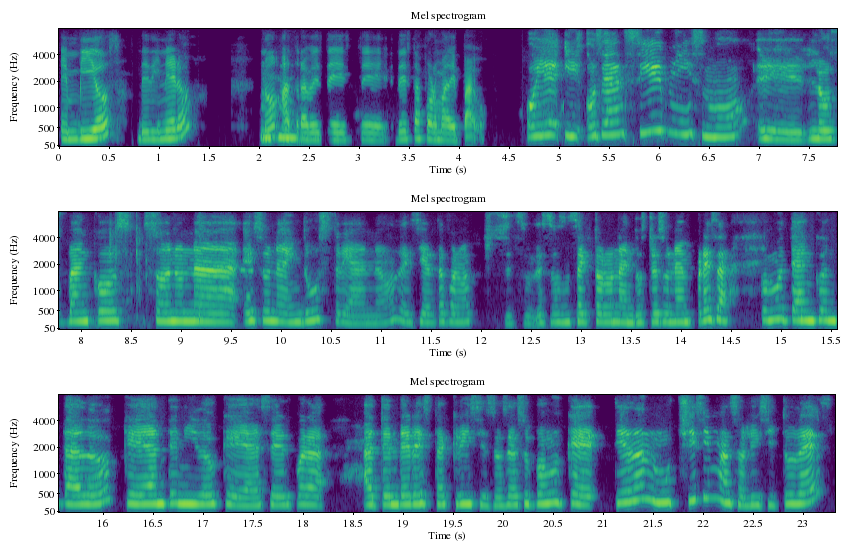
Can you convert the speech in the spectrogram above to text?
envíos de dinero, ¿no? A través de, este, de esta forma de pago. Oye, y o sea, en sí mismo eh, los bancos son una, es una industria, ¿no? De cierta forma, pues, es, es un sector, una industria, es una empresa. ¿Cómo te han contado que han tenido que hacer para atender esta crisis? O sea, supongo que tienen muchísimas solicitudes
